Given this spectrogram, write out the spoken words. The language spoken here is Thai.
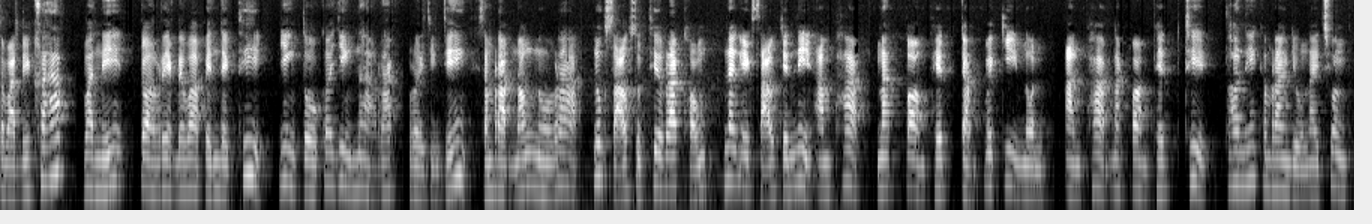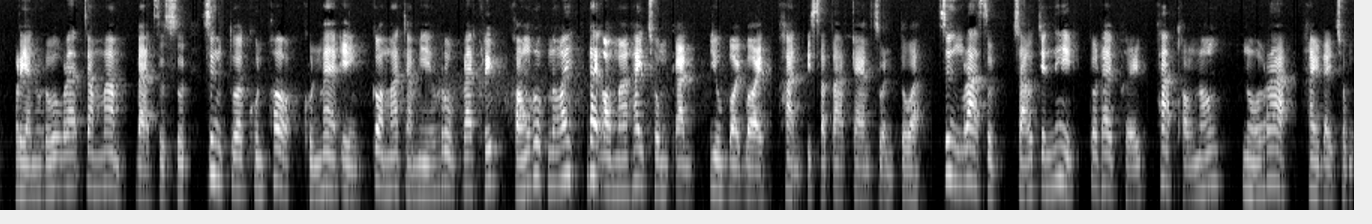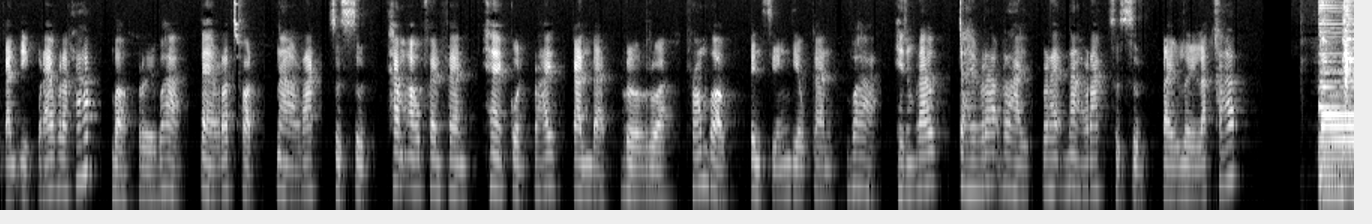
สวัสดีครับ วันนี้ก็เรียกได้ว่าเป็นเด็กที่ยิ่งโตก็ยิ่งน่ารักเลยจริงๆสำหรับน้องโนราลูกสาวสุดที่รักของนางเอกสาวเจนนี่อัมพาพนักป้อมเพชรกับเมกกี้นนท์อันภาพนักป้อมเพชรที่ตอนนี้กำลังอยู่ในช่วงเรียนรู้และจำม่ำแบบสุดๆ ซึ่งตัวคุณพ่อคุณแม่เองก็มักจะมีรูปและคลิปของลูกน้อยได้ออกมาให้ชมกัน อยู่บ่อยๆ ผ่านอิสตาแกรมส่วนตัว ซึ่งล่าสุดสาวเจนนี่ก็ได้เผยภาพของน้องโนราให้ได้ชมกันอีกแล้วนะครับ บอกเลยว่า แต่ละช็อตน่ารักสุดๆทำเอาแฟนๆแห่กดไลค์กันแบบรัวๆพร้อมบอกเป็นเสียงเดียวกันว่าเห็นแล้วใจละลายและน่ารักสุดๆ ไปเลยละครับ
